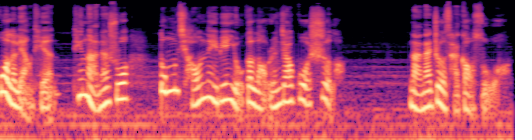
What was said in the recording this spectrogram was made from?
过了两天，听奶奶说东桥那边有个老人家过世了，奶奶这才告诉我，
